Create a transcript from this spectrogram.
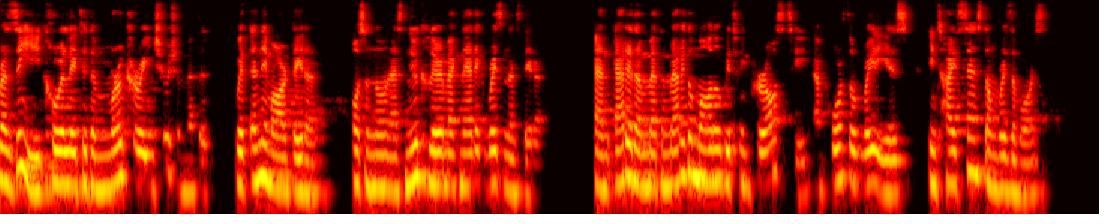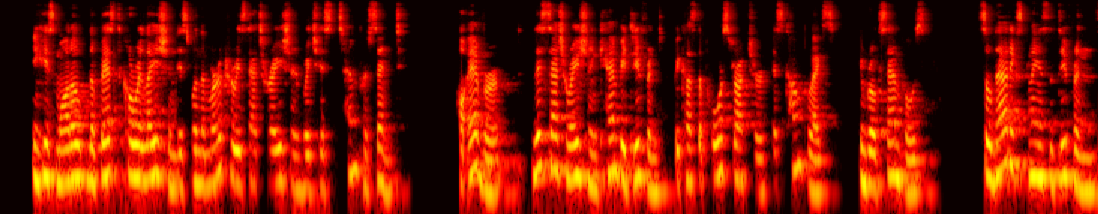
Razi correlated the mercury intrusion method with NMR data, also known as nuclear magnetic resonance data, and added a mathematical model between porosity and pore radius in tight sandstone reservoirs in his model, the best correlation is when the mercury saturation reaches 10%. However, this saturation can be different because the pore structure is complex in rock samples, so that explains the different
